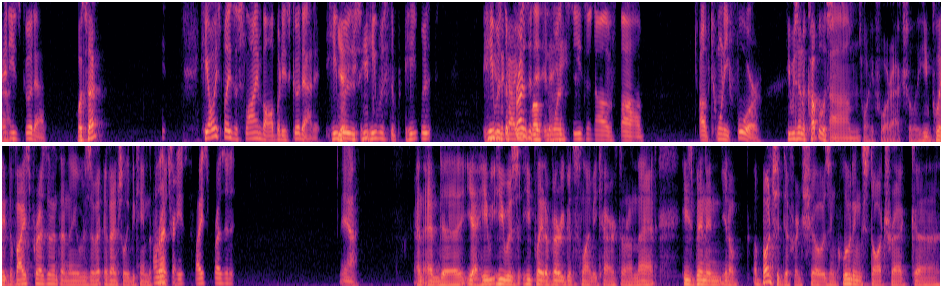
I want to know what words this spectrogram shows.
and he's good at it. What's that? He always plays a slime ball, but he's good at it. He Yeah, was he- he, he- was the he was he was the president in one hate. season of uh, of 24. He was in a couple of seasons Um, of 24, actually. He played the vice president, and then he was eventually became the Oh, that's right. He's the vice president. Yeah. And and uh, yeah, he he was he played a very good slimy character on that. He's been in you know a bunch of different shows, including Star Trek. Uh,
